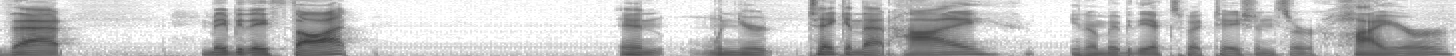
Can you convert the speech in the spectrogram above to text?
that maybe they thought. And when you're taking that high you know, maybe the expectations are higher.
